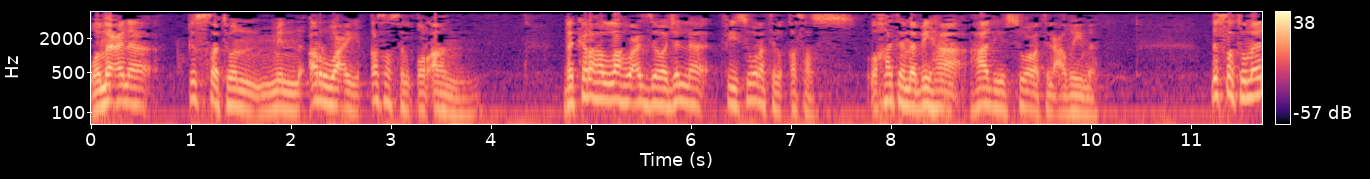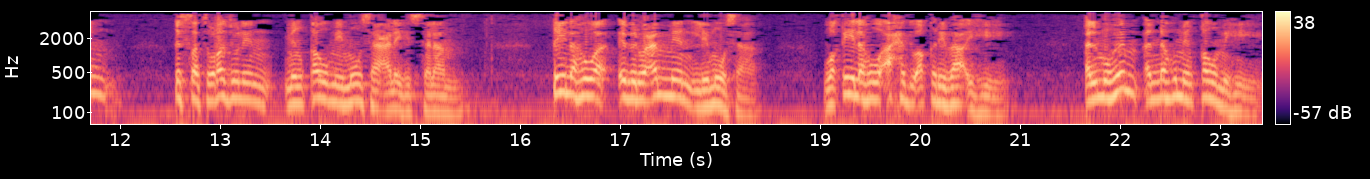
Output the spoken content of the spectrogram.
ومعنا قصة من أروع قصص القرآن. ذكرها الله عز وجل في سورة القصص وختم بها هذه السورة العظيمة. قصة من؟ قصة رجل من قوم موسى عليه السلام. قيل هو ابن عم لموسى وقيل هو أحد أقربائه. المهم أنه من قومه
